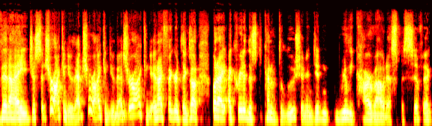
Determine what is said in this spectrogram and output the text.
that I just said, sure, I can do that. Sure, I can do that. Mm. Sure, I can do. And I figured things out. But I, I created this kind of dilution and didn't really carve out a specific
